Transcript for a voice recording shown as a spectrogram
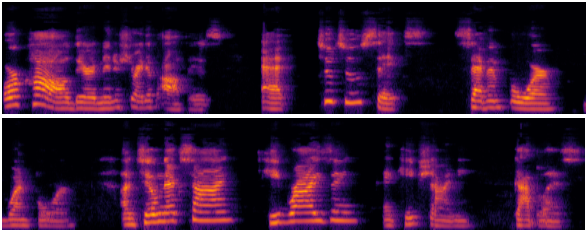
or call their administrative office at 226 7414. Until next time, keep rising and keep shining. God bless.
